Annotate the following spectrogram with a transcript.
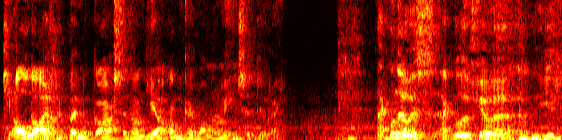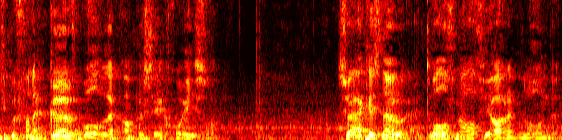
As jy al daai goed bymekaar sit dan jy 'n anker wanneer mense toe ry. Ek wil nou is ek wil vir jou 'n tipe van 'n curveball wil ek amper sê gooi hierso. So ek is nou 12 en 'n half jaar in Londen.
